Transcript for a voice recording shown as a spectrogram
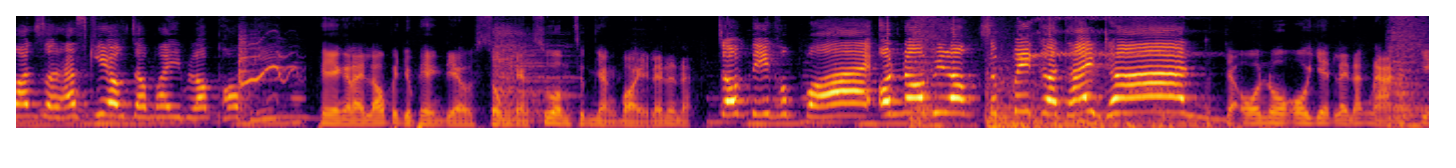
คอนเสิร์ตฮัสกี้ออกจากไพ่ล็อกพอพี เพลงอะไรร้องไปอยู่เพลงเดียว ทรงอย่างส้วมซึมอย่างบ่อยแล้วนั่นน่ะโจมตีเข้าไปโอ้โนพี่ล็อกสปีกเกอร์ไททันจะโอโนโอเย็ดอะไรนักหนาฮัสกี้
